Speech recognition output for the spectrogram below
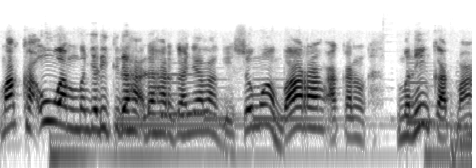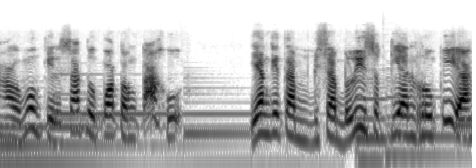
maka uang menjadi tidak ada harganya lagi. Semua barang akan meningkat mahal. Mungkin satu potong tahu yang kita bisa beli sekian rupiah,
